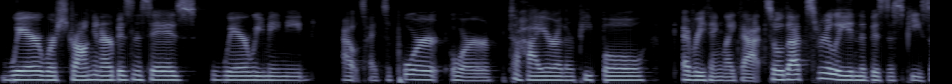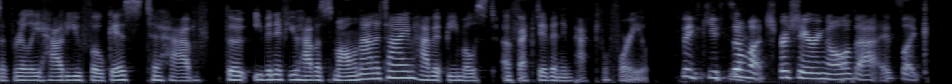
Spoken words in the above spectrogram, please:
where we're strong in our businesses, where we may need outside support or to hire other people, everything like that. So that's really in the business piece of really how do you focus to have the, even if you have a small amount of time, have it be most effective and impactful for you. Thank you so yeah. much for sharing all of that. It's like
